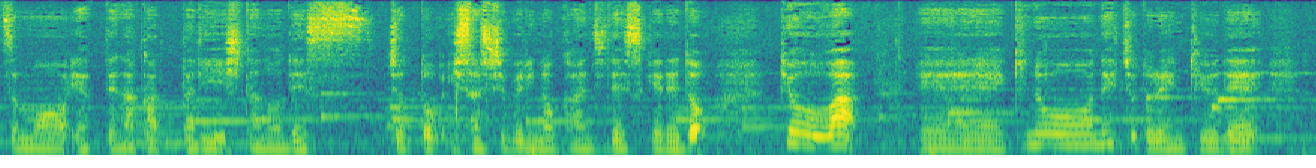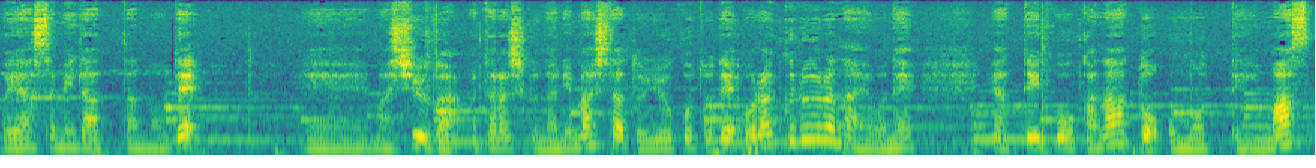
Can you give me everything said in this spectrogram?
末もやってなかったりしたのです。ちょっと久しぶりの感じですけれど。今日は、えー、昨日ねちょっと連休でお休みだったのでえー、まあ、週が新しくなりましたということでオラクル占いをねやっていこうかなと思っています。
